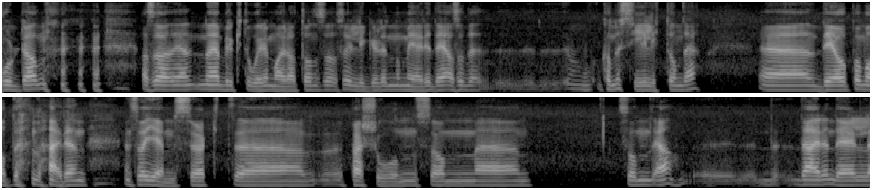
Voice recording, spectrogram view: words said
hvordan Altså, når jeg brukte ordet maraton, så, så ligger det noe mer i det. Altså, det. Kan du si litt om det? Eh, det å på en måte være en, en så hjemsøkt eh, person som eh, Som Ja. det- er en del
